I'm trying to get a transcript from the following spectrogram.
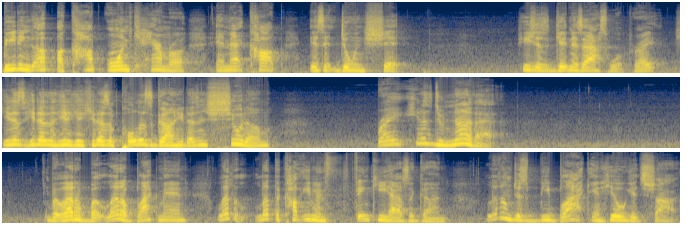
beating up a cop on camera and that cop isn't doing shit. He's just getting his ass whooped, right? He does he doesn't he, he doesn't pull his gun, he doesn't shoot him, right? He doesn't do none of that. But let a but let a black man let let the cop even think he has a gun. Let him just be black and he'll get shot.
